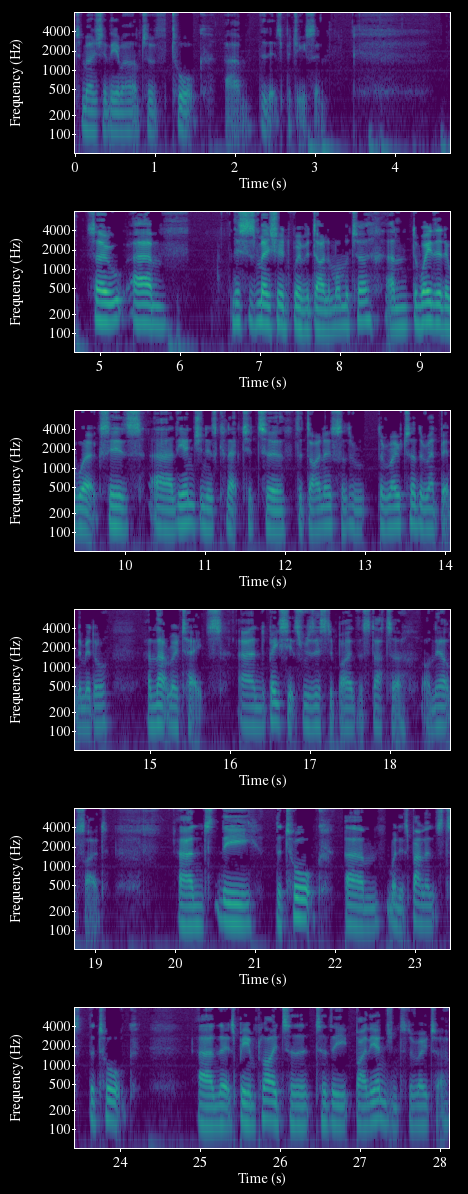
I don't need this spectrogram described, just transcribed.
to measure the amount of torque um, that it's producing. So um, this is measured with a dynamometer, and the way that it works is uh, the engine is connected to the dyno, so the, the rotor, the red bit in the middle, and that rotates. And basically, it's resisted by the stator on the outside. And the the torque, um, when it's balanced, the torque uh, that's being applied to to the by the engine to the rotor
